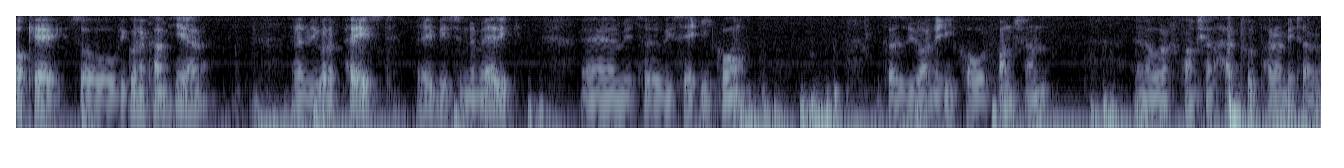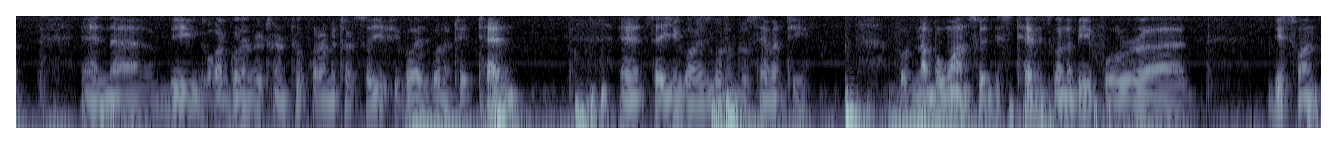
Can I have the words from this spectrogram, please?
okay so we're gonna come here and we're gonna paste abc numeric and we, we say echo because we want to our function and our function had two parameter and uh, we are going to return two parameters. So if you guys going to take 10 and say you guys going to do 70 for number one so this 10 is going to be for uh, this one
